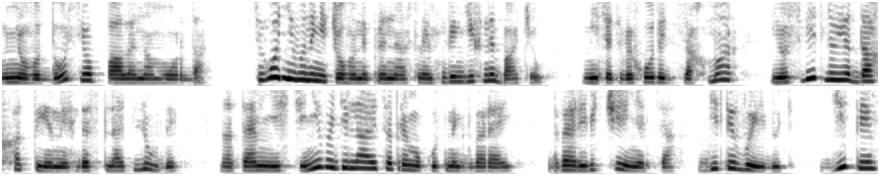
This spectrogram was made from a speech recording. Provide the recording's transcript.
у нього досі опалена морда. Сьогодні вони нічого не принесли, він їх не бачив. Місяць виходить з за хмар і освітлює дах хатини, де сплять люди. На темній стіні виділяється прямокутник дверей. Двері відчиняться, діти вийдуть, діти,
